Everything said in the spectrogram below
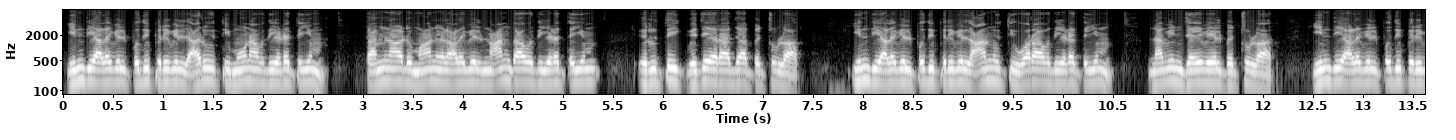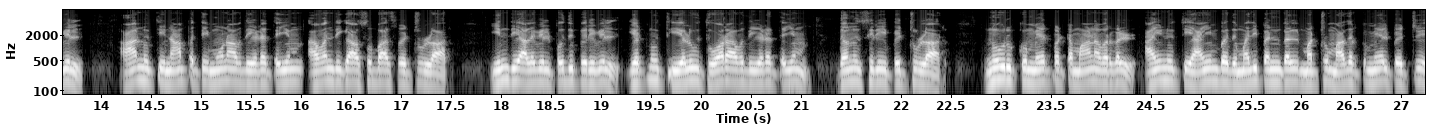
இந்திய அளவில் பொதுப்பிரிவில் அறுபத்தி மூணாவது இடத்தையும் தமிழ்நாடு மாநில அளவில் நான்காவது இடத்தையும் ருத்திக் விஜயராஜா பெற்றுள்ளார். இந்திய அளவில் பொதுப்பிரிவில் அறுநூற்றி ஓராவது இடத்தையும் நவீன் ஜெயவேல் பெற்றுள்ளார். இந்திய அளவில் பொதுப்பிரிவில் அறுநூற்றி நாற்பத்தி மூணாவது இடத்தையும் அவந்திகா சுபாஷ் பெற்றுள்ளார். இந்திய அளவில் பொதுப்பிரிவில் எட்நூற்றி எழுபத்தி ஓராவது இடத்தையும் தனுஸ்ரீ பெற்றுள்ளார். நூறுக்கும் மேற்பட்ட மாணவர்கள் ஐநூற்றி ஐம்பது மதிப்பெண்கள் மற்றும் அதற்கு மேல் பெற்று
